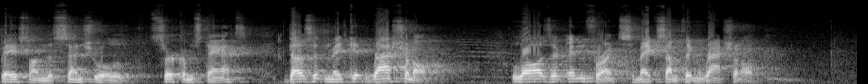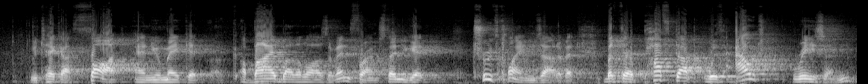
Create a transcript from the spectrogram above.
based on the sensual circumstance, doesn't make it rational. Laws of inference make something rational. You take a thought and you make it abide by the laws of inference, then you get truth claims out of it. But they're puffed up without reason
